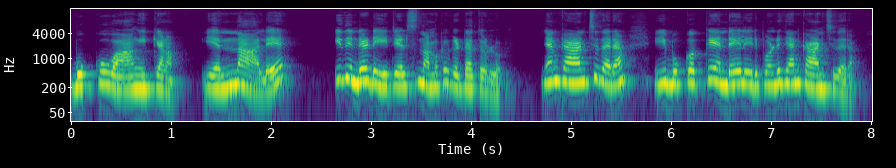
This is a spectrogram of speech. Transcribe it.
ബുക്ക് വാങ്ങിക്കണം. എന്നാലേ ഇതിന്റെ ഡീറ്റെയിൽസ് നമുക്ക് കിട്ടത്തുള്ളൂ. ഞാൻ കാണിച്ചു തരാം. ഈ ബുക്കൊക്കെ എന്റെ കയ്യിൽ ഇരിപ്പുണ്ട്. ഞാൻ കാണിച്ചു തരാം.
